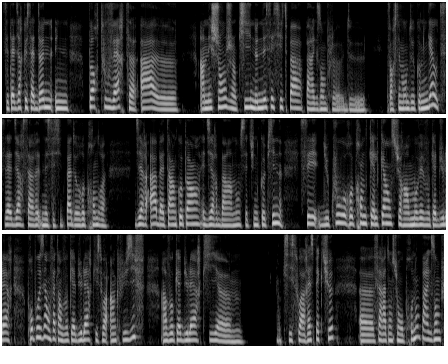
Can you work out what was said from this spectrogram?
C'est-à-dire que ça donne une porte ouverte à un échange qui ne nécessite pas, par exemple, de forcément de coming out. C'est-à-dire, ça nécessite pas de reprendre, dire ah bah t'as un copain et dire ben non c'est une copine. C'est du coup reprendre quelqu'un sur un mauvais vocabulaire, proposer en fait un vocabulaire qui soit inclusif, un vocabulaire qui euh, qui soit respectueux, euh, faire attention aux pronoms par exemple,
